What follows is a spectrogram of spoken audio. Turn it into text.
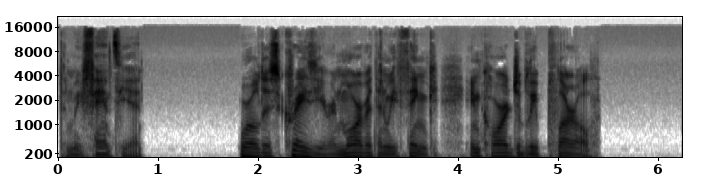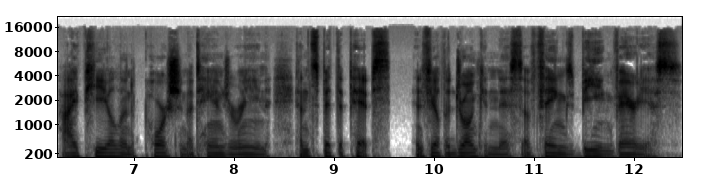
than we fancy it. World is crazier and more of it than we think, incorrigibly plural. I peel and portion a tangerine and spit the pips and feel the drunkenness of things being various.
